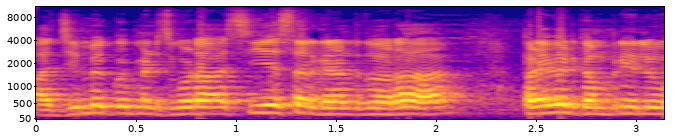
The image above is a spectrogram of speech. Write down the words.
ఆ జిమ్ ఎక్విప్మెంట్స్ కూడా సిఎస్ఆర్ గ్రాంట్ ద్వారా ప్రైవేట్ కంపెనీలు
